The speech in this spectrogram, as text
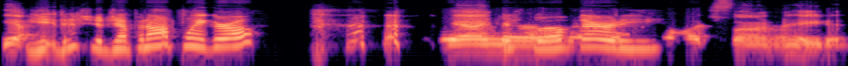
yeah, you, this is your jumping off point, girl. yeah, I know. It's twelve thirty. So much fun. I hate it.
